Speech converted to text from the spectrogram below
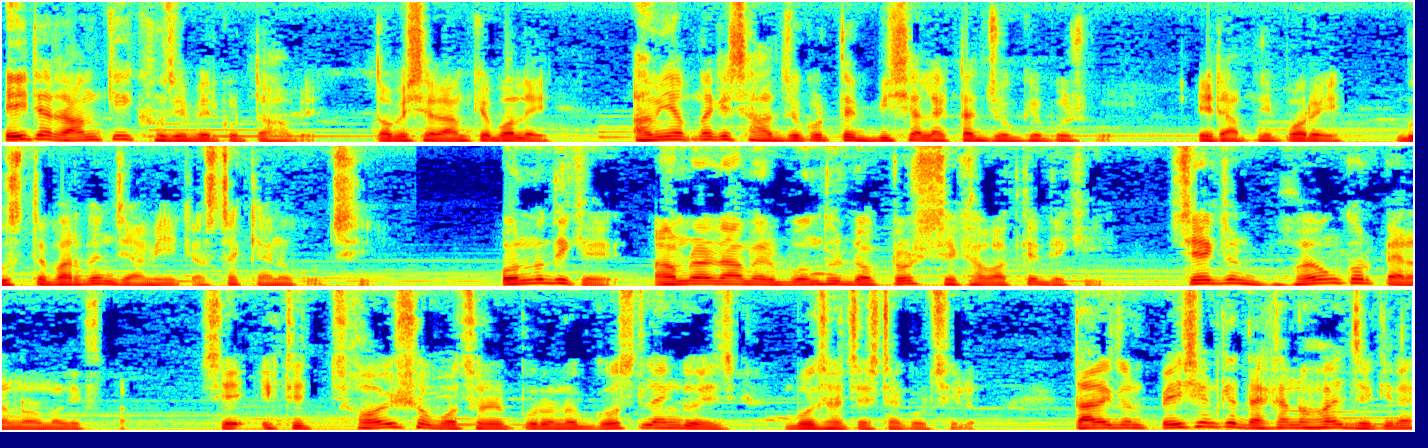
এইটা রামকেই খুঁজে বের করতে হবে। তবে সে রামকে বলে, আমি আপনাকে সাহায্য করতে বিশাল একটা যজ্ঞে বসবো। এটা আপনি পরে বুঝতে পারবেন যে আমি এই কাজটা কেন করছি। অন্যদিকে আমরা রামের বন্ধু ডক্টর শেখাওয়াতকে দেখি। সে একজন ভয়ঙ্কর প্যারানর্মাল এক্সপার্ট। সে একটি ছয়শো বছরের পুরনো গোস্ট ল্যাঙ্গুয়েজ বোঝার চেষ্টা করছিল। তার একজন পেশেন্টকে দেখানো হয় যে কিনা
